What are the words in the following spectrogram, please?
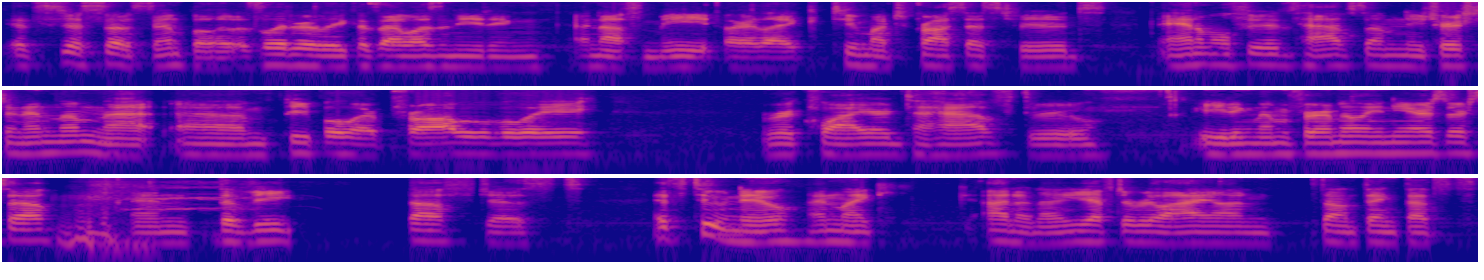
it's just so simple. It was literally because I wasn't eating enough meat or like too much processed foods animal foods have some nutrition in them that um, people are probably required to have through eating them for a million years or so. and the vegan stuff just it's too new and like I don't know, you have to rely on don't think that's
